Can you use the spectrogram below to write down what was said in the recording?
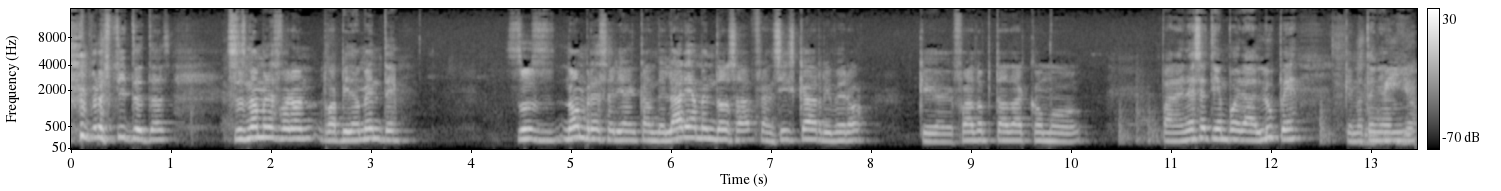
prostitutas, sus nombres fueron rápidamente. Sus nombres serían Candelaria Mendoza, Francisca Rivero, que fue adoptada como para en ese tiempo era Lupe, que no tenía Chupillo.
